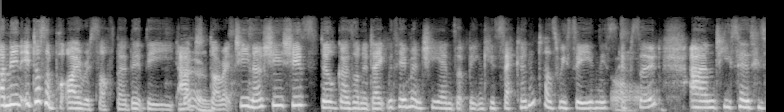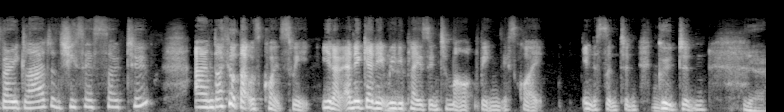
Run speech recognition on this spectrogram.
I mean, it doesn't put Iris off though. The the ad No. director, you know, she she still goes on a date with him, and she ends up being his second, as we see in this Oh. episode. And he says he's very glad, and she says so too. And I thought that was quite sweet, you know. And again, it really Yeah. plays into Mark being this quite innocent and Mm. good and Yeah.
